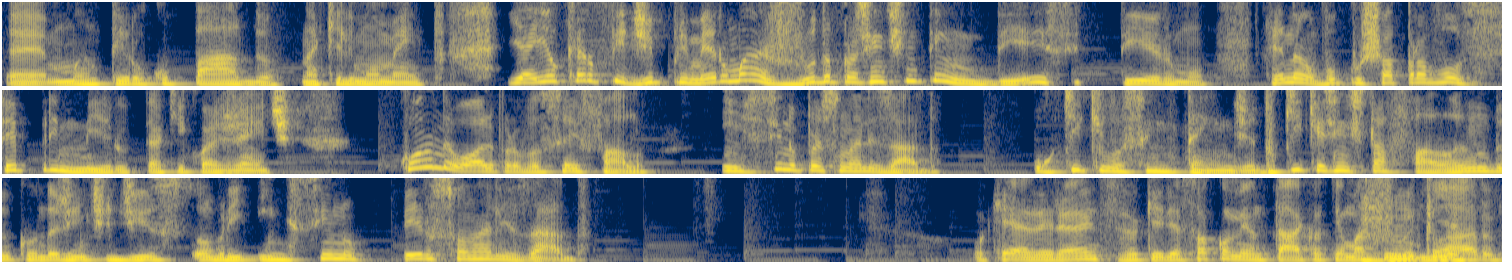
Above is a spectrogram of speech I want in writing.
é, manter ocupado naquele momento. E aí eu quero pedir primeiro uma ajuda para a gente entender esse termo. Renan, vou puxar para você primeiro que tá aqui com a gente. Quando eu olho para você e falo ensino personalizado, o que, que você entende? Do que, que a gente está falando quando a gente diz sobre ensino personalizado? O Keller, antes eu queria só comentar que eu tenho uma teoria claro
